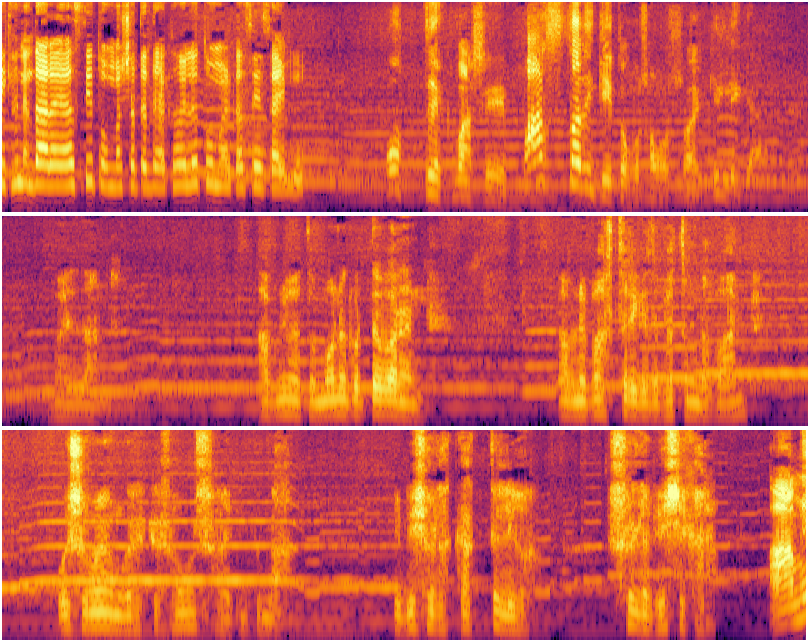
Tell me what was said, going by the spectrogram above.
এখানে দাঁড়ায় আছি তোমার সাথে দেখা হইলে তোমার কাছে চাইব প্রত্যেক মাসে পাঁচ তারিখেই তোকে সমস্যা হয় কি লিগা? ভাইজান আপনি হয়তো মনে করতে পারেন আপনি পাঁচ তারিখে যে বেতনটা পান ওই সময় আমার একটা সমস্যা হয় কিন্তু না। এই বিষয়টা কাকতালীয় শরীরটা বেশি খারাপ। আমি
